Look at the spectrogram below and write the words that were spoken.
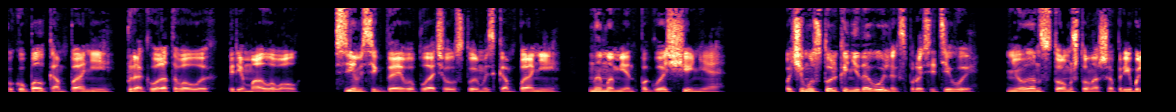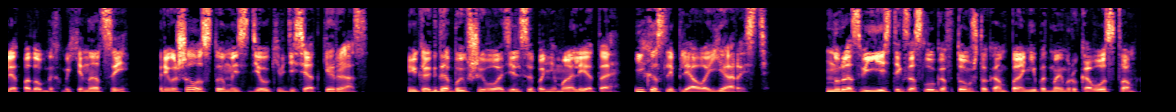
покупал компании, прокладывал их, перемалывал. Всем всегда я выплачивал стоимость компании на момент поглощения. Почему столько недовольных, спросите вы? Нюанс в том, что наша прибыль от подобных махинаций превышала стоимость сделки в десятки раз. И когда бывшие владельцы понимали это, их ослепляла ярость. Но разве есть их заслуга в том, что компании под моим руководством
